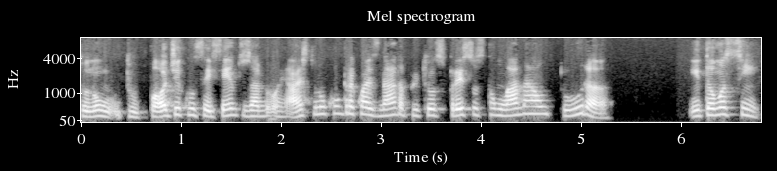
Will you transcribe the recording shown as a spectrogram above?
tu não, tu pode ir com 600 a mil reais, tu não compra quase nada, porque os preços estão lá na altura. Então, assim,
